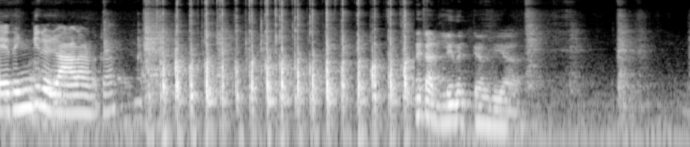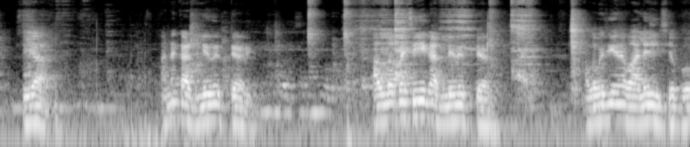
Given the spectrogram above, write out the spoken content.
ഏതെങ്കിലും ഒരു ആളാണ് കേട്ടോ എന്നെ കടലിൽ നിട്ടാണ് സിയ സിയ? അന്നെ കടലിൽ നിട്ടാണ് അള്ളപ്പച്ചി കടലിൽ നിട്ടാണ് അള്ളപ്പച്ചി ഇങ്ങനെ വല വീശിയപ്പോ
